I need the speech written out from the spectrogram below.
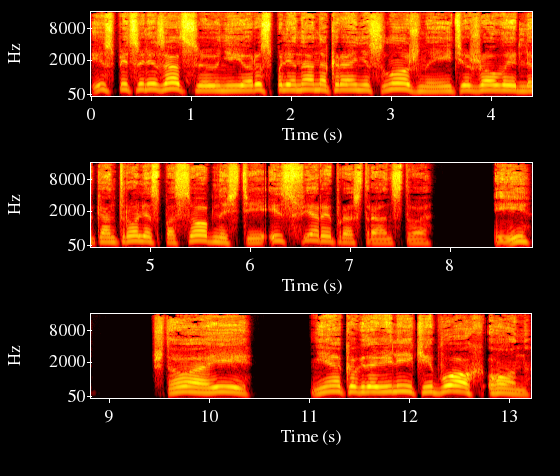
и специализация у нее распылена на крайне сложные и тяжелые для контроля способности и сферы пространства. И? Что «и»? Некогда великий бог он,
